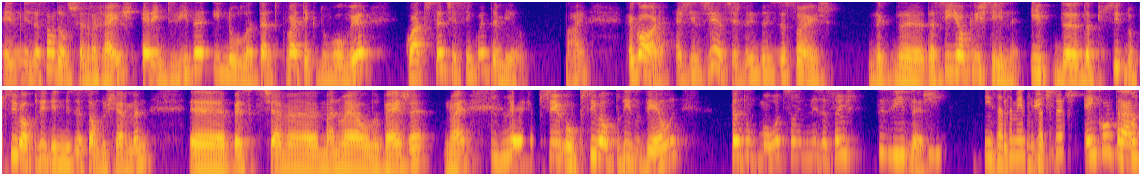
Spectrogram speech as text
a indemnização de Alexandre Reis era indevida e nula, tanto que vai ter que devolver 450 mil. É? Agora, as exigências de indemnizações da CEO Cristina e de, de, do possível pedido de indemnização do Sherman, uh, penso que se chama Manuel Beja, não é? Uhum. Uh, o possível pedido dele, tanto um como o outro, são indemnizações devidas. Exatamente, exatamente. em contrato.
